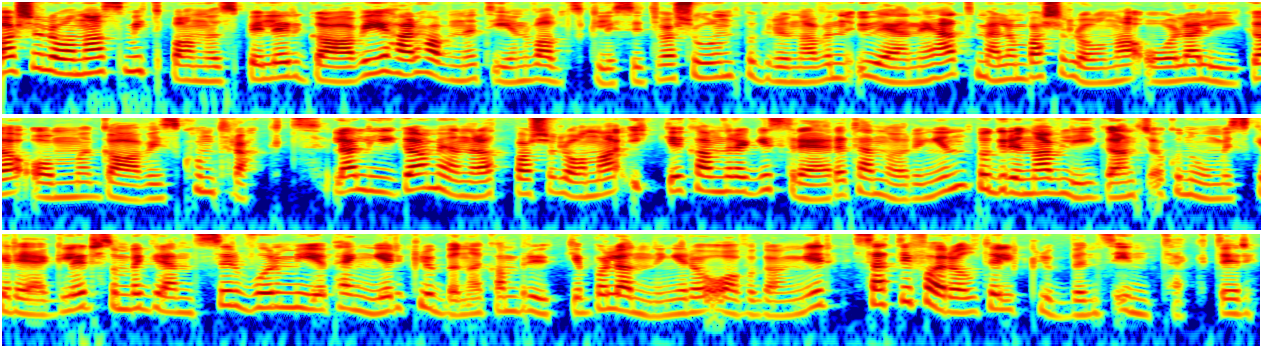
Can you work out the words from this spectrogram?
Barcelonas midtbanespiller Gavi har havnet i en vanskelig situasjon pga. en uenighet mellom Barcelona og La Liga om Gavis kontrakt. La Liga mener at Barcelona ikke kan registrere tenåringen pga. ligaens økonomiske regler som begrenser hvor mye penger klubbene kan bruke på lønninger og overganger, sett i forhold til klubbens inntekter.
